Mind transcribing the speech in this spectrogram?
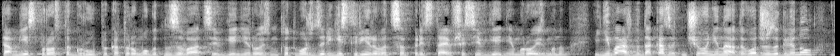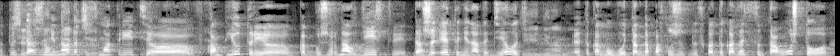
Там есть просто группы, которые могут называться Евгений Ройзман. Кто-то может зарегистрироваться, представившись Евгением Ройзманом. И неважно, доказывать ничего не надо. Вот же заглянул. Ну, то есть даже не надо посмотреть э, в компьютере как бы журнал действий. Даже это не надо делать. не надо. Это как бы будет тогда послужить доказательством того, что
